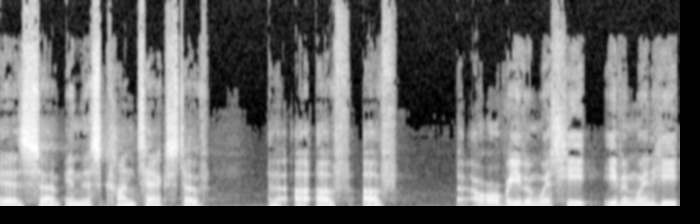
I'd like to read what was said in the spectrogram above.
is um, in this context of uh, uh, of of uh, or even with he even when he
